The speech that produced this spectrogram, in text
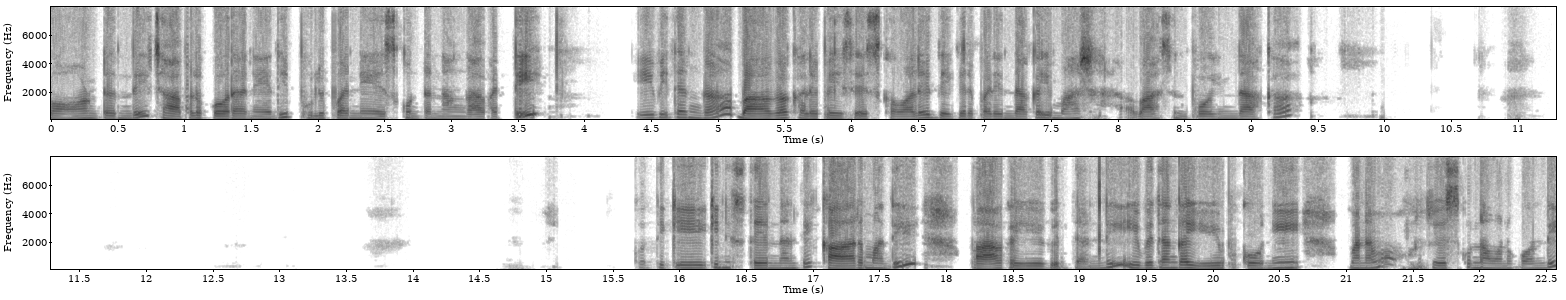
బాగుంటుంది. చేపల కూర అనేది పులుపు అన్నీ వేసుకుంటున్నాం కాబట్టి ఈ విధంగా బాగా కలిపేసేసుకోవాలి. దగ్గర పడిందాక ఈ మాస వాసన పోయిందాక కొద్దిగా ఏగినిస్తే ఏంటంటే కారం అది బాగా ఏగుద్దండి. ఈ విధంగా ఏపుకొని మనం చేసుకున్నాం అనుకోండి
